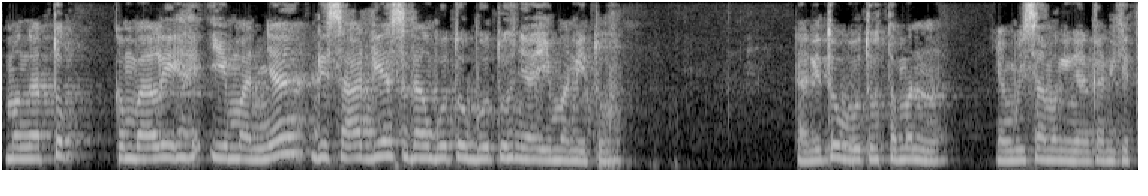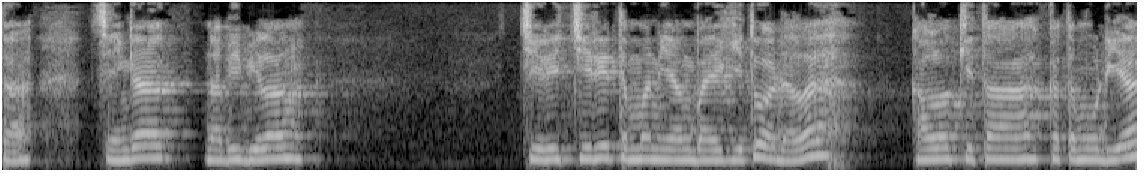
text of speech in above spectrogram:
mengetuk kembali imannya di saat dia sedang butuh-butuhnya iman itu, dan itu butuh teman yang bisa mengingatkan kita, sehingga Nabi bilang ciri-ciri teman yang baik itu adalah kalau kita ketemu dia,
